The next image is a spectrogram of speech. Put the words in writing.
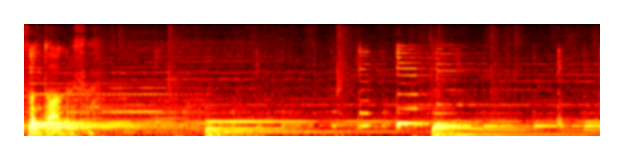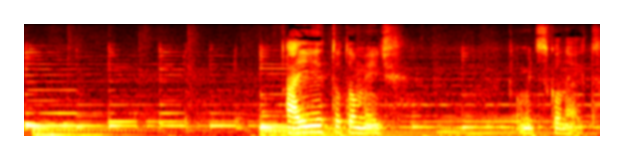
fotógrafa. Aí totalmente eu me desconecto.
